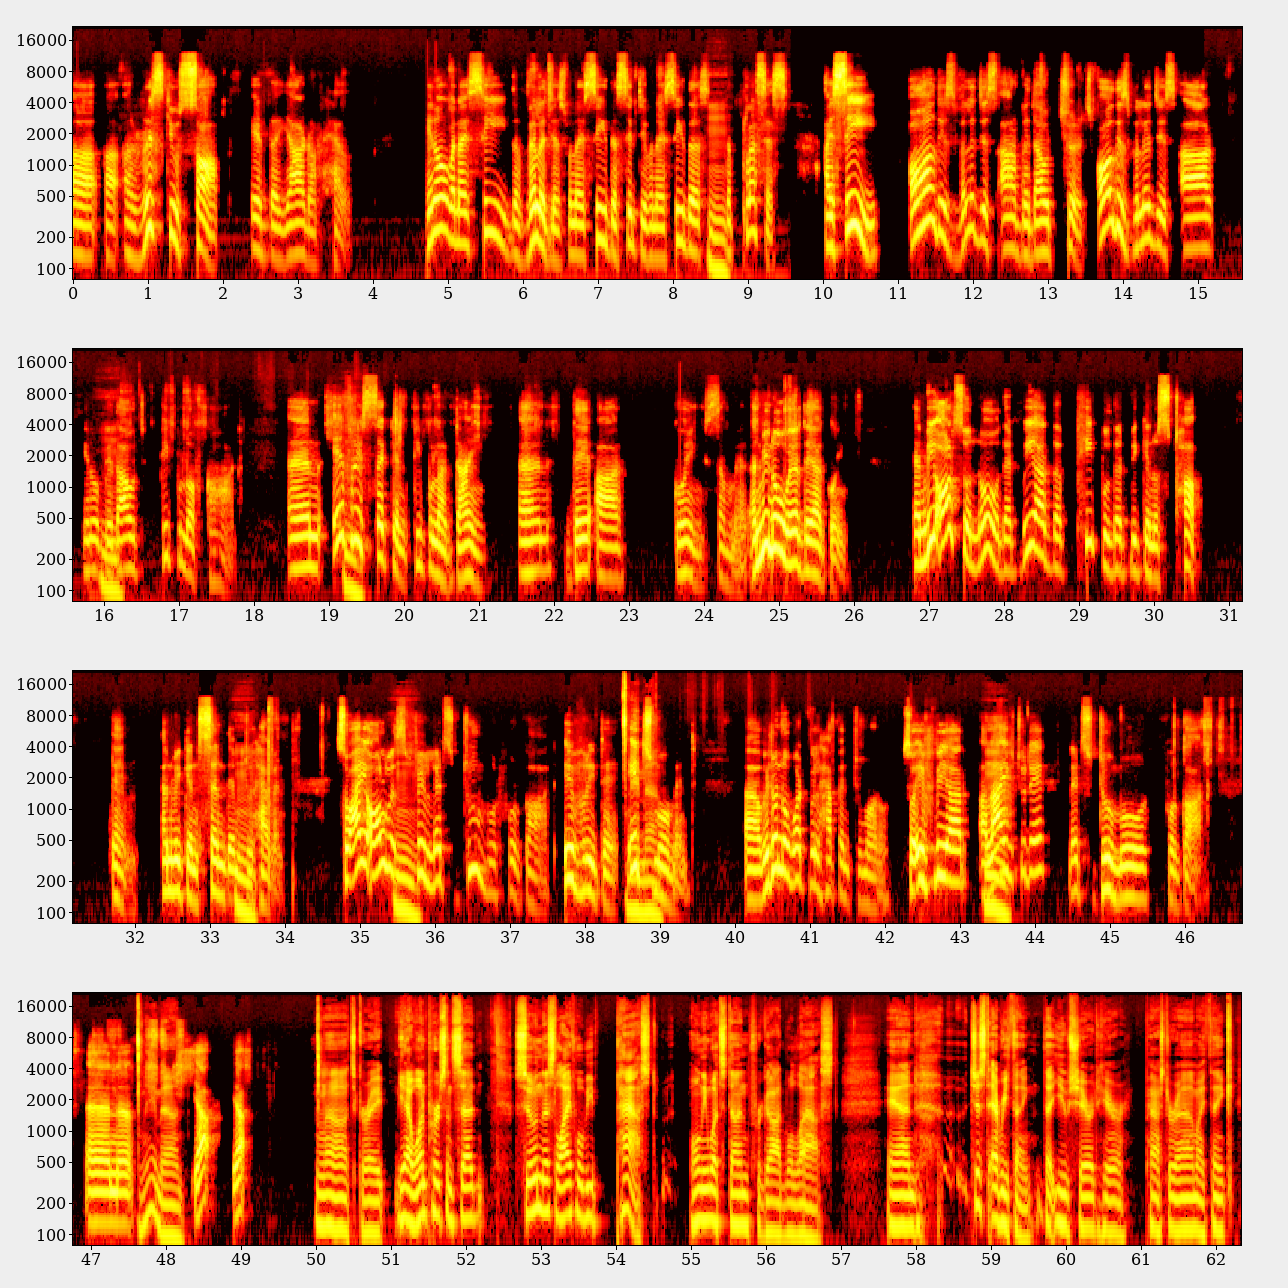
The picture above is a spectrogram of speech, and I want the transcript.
a, a, rescue shop at the yard of hell you know when i see the villages when i see the city when i see the Hmm. the places i see all these villages are without church all these villages are you know Hmm. without people of god. And every second people are dying and they are going somewhere. And we know where they are going. And we also know that we are the people that we can stop them and we can send them to Mm. heaven. So i always Mm. feel let's do more for god every day each moment. Uh, we don't know what will happen tomorrow. So if we are Mm. alive today let's do more for god and uh, Amen. yeah yeah Oh, that's great. Yeah, one person said, soon this life will be past. Only what's done for God will last. And just everything that you've shared here, Pastor M, I think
